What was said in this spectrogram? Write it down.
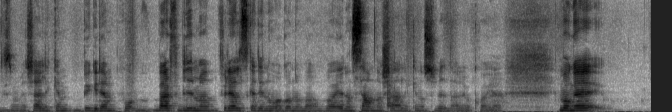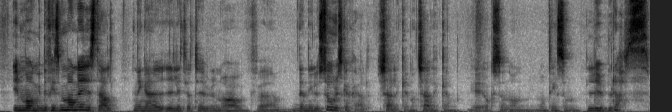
Liksom, är kärleken, bygger den på, varför blir man förälskad i någon och vad, vad är den sanna kärleken och så vidare. Och vad är, många, i mång, det finns många gestaltningar i litteraturen av eh, den illusoriska kär- kärleken. Att kärleken är också någon, någonting som luras.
